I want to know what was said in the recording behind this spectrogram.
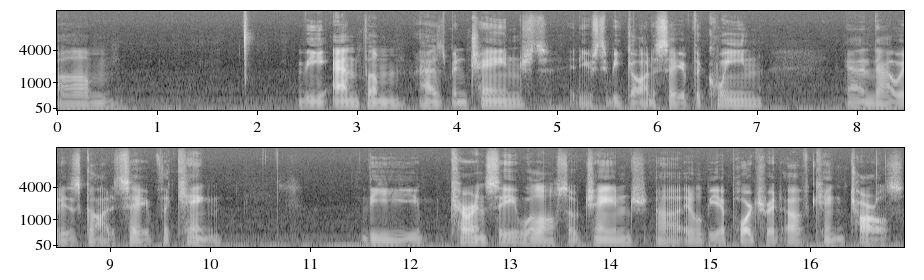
Um, the anthem has been changed. It used to be God Save the Queen, and now it is God Save the King. The currency will also change. Uh, it will be a portrait of King Charles,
